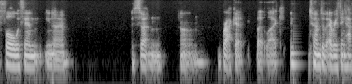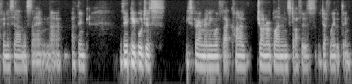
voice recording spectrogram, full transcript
fall within you know a certain um, bracket, but like in terms of everything having to sound the same, no. I think I think people just experimenting with that kind of genre blending stuff is definitely a good thing.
